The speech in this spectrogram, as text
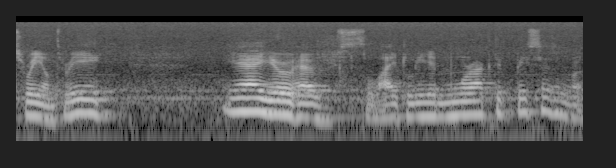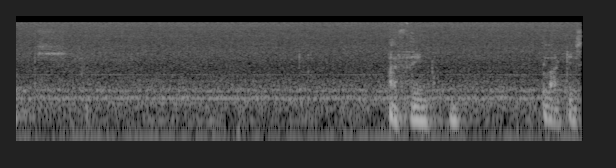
three on three. Yeah, you have slightly more active pieces, but I think black is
